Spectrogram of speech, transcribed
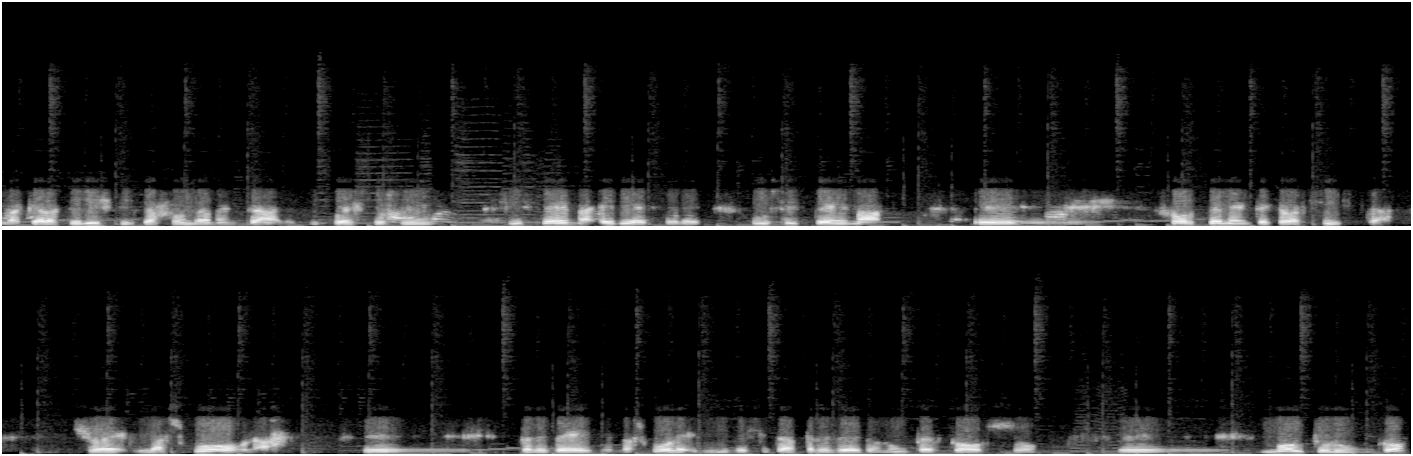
la caratteristica fondamentale di questo sistema è di essere un sistema eh, fortemente classista, cioè la scuola, eh, prevede, la scuola e l'università prevedono un percorso molto lungo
